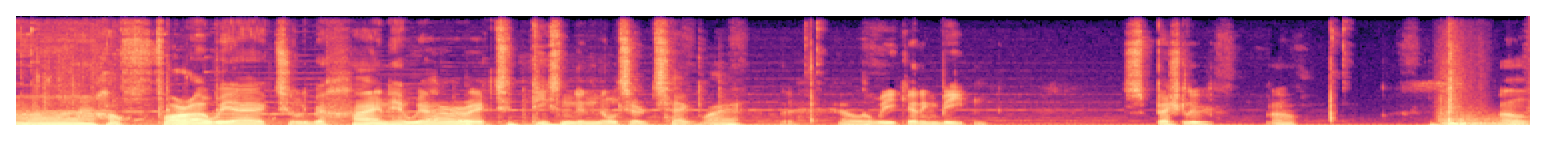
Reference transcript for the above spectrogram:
Uh, how far are we actually behind here? We are actually decent in military tech. Why the hell are we getting beaten? Especially, oh, well,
